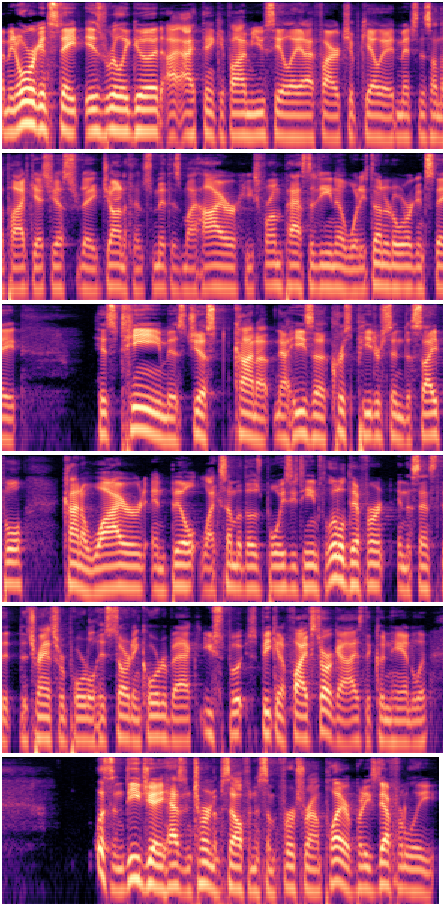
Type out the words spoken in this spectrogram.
I mean, Oregon State is really good. I, I think if I'm UCLA and I fire Chip Kelly, I mentioned this on the podcast yesterday. Jonathan Smith is my hire. He's from Pasadena. What he's done at Oregon State, his team is just kind of now. He's a Chris Petersen disciple, kind of wired and built like some of those Boise teams. A little different in the sense that the transfer portal, his starting quarterback. You sp- speaking of five star guys that couldn't handle it listen, DJ hasn't turned himself into some first round player, but he's definitely,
